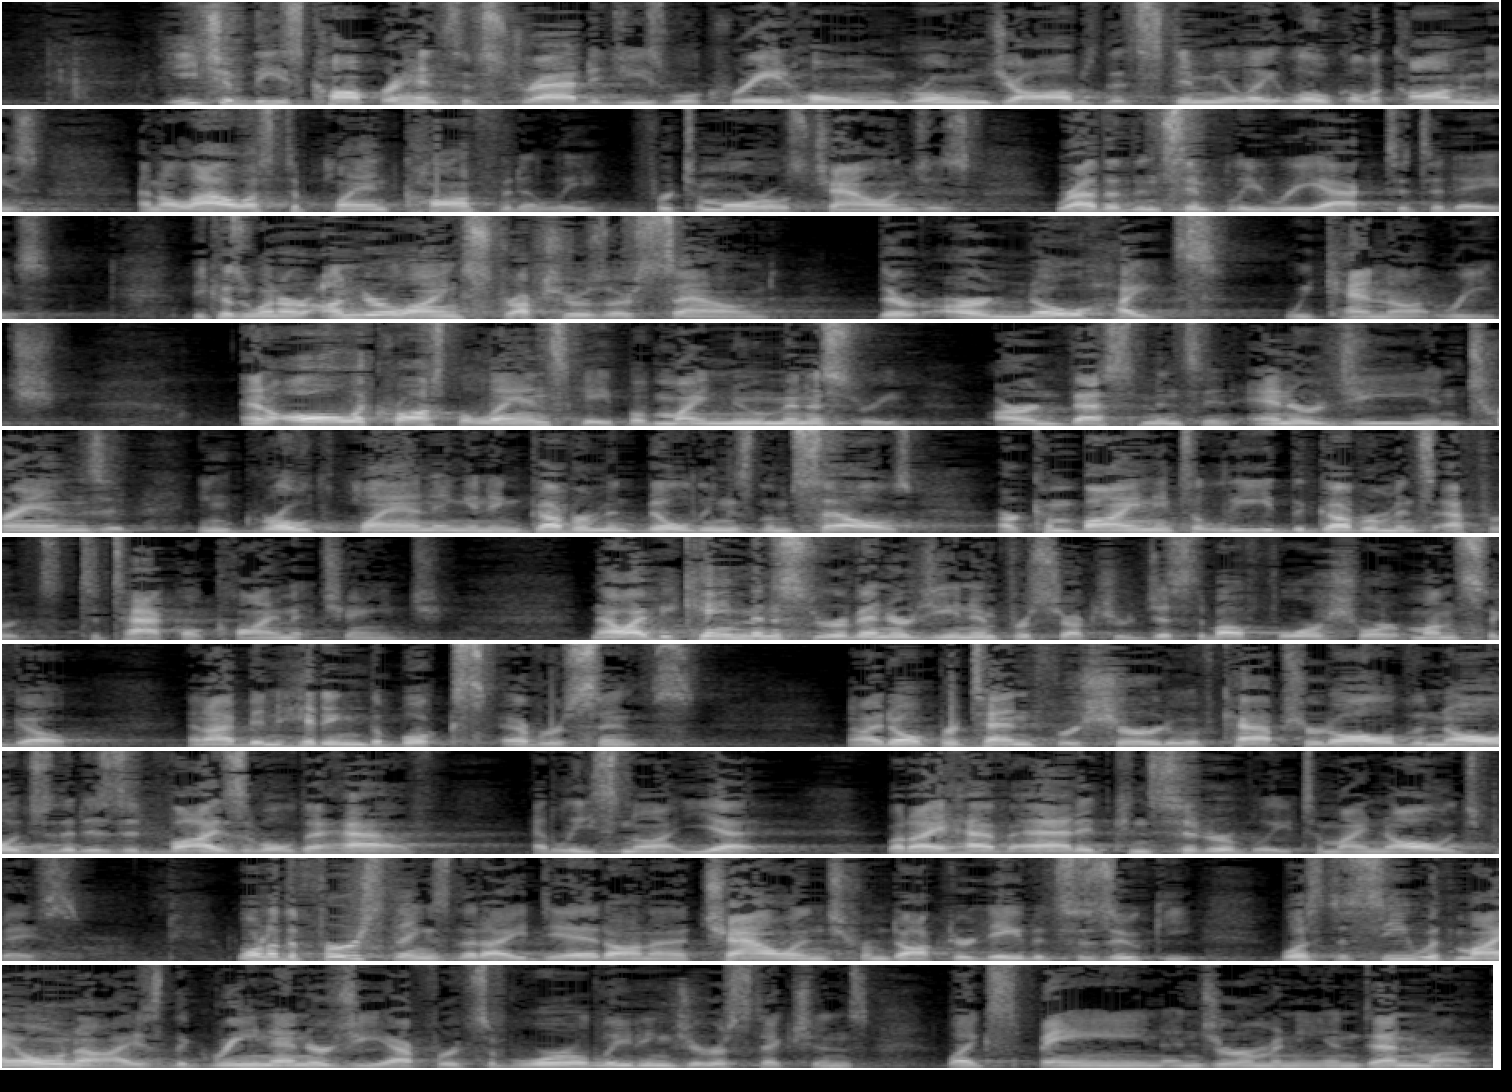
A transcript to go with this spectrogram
Each of these comprehensive strategies will create homegrown jobs that stimulate local economies and allow us to plan confidently for tomorrow's challenges, rather than simply react to today's. Because when our underlying structures are sound, there are no heights we cannot reach. And all across the landscape of my new ministry, our investments in energy, in transit, in growth planning, and in government buildings themselves are combining to lead the government's efforts to tackle climate change. Now, I became Minister of Energy and Infrastructure just about four short months ago, and I've been hitting the books ever since. Now, I don't pretend for sure to have captured all of the knowledge that is advisable to have, at least not yet, but I have added considerably to my knowledge base. One of the first things that I did on a challenge from Dr. David Suzuki was to see with my own eyes the green energy efforts of world leading jurisdictions like Spain and Germany and Denmark.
